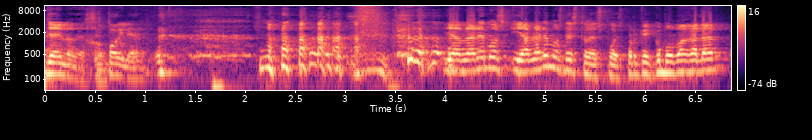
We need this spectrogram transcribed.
Ya ahí lo dejo. Spoiler. Y hablaremos, y hablaremos de esto después, porque como va a ganar,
